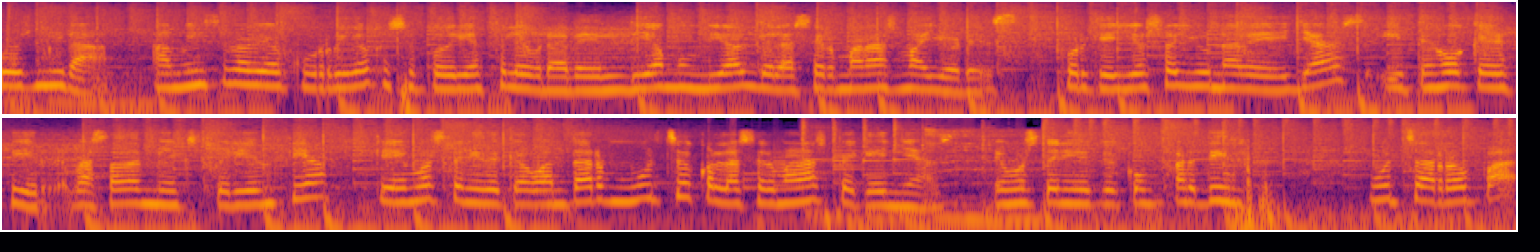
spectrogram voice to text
Pues mira, a mí se me había ocurrido que se podría celebrar el Día Mundial de las Hermanas Mayores, porque yo soy una de ellas y tengo que decir, basada en mi experiencia, que hemos tenido que aguantar mucho con las hermanas pequeñas. Hemos tenido que compartir mucha ropa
